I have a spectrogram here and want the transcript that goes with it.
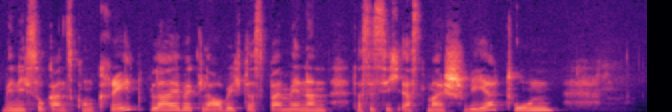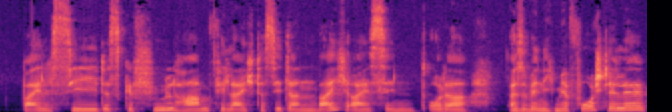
Wenn ich so ganz konkret bleibe, glaube ich, dass bei Männern, dass sie sich erstmal schwer tun, weil sie das Gefühl haben, vielleicht, dass sie dann Weichei sind. Oder, also wenn ich mir vorstelle,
